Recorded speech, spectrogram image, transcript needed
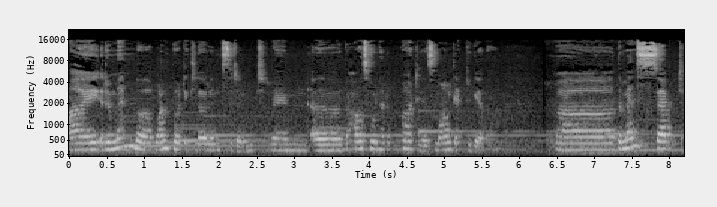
I remember one particular incident when uh, the household had a party, a small get together. Uh, the men sat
